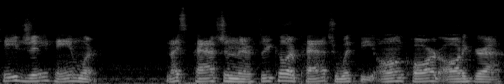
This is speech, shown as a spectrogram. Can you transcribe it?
KJ Hamler. Nice patch in there, three color patch with the on card autograph.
